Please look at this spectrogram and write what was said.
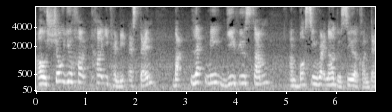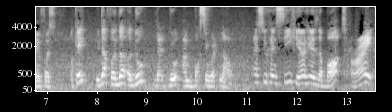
I'll show you how, how it can be extended, but let me give you some unboxing right now to see the content first. Okay, without further ado, let's do unboxing right now. As you can see here, here's the box, alright.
